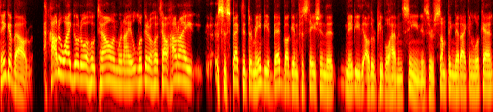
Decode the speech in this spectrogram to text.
think about. How do I go to a hotel? And when I look at a hotel, how do I suspect that there may be a bed bug infestation that maybe the other people haven't seen? Is there something that I can look at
